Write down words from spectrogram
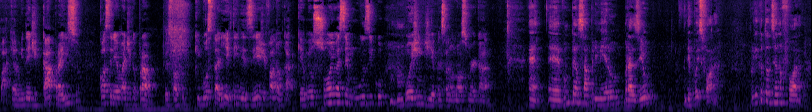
pá, quero me dedicar para isso? Qual seria uma dica para o pessoal que, que, gostaria, que tem desejo e fala, não, cara, que o meu sonho é ser músico uhum. hoje em dia, pensando no nosso mercado? É, é vamos pensar primeiro Brasil e depois fora. Por que, que eu estou dizendo fora?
